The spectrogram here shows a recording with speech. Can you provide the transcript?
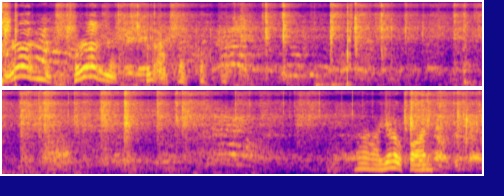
Run! Run! Ah, you're no fun. No, this guy.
